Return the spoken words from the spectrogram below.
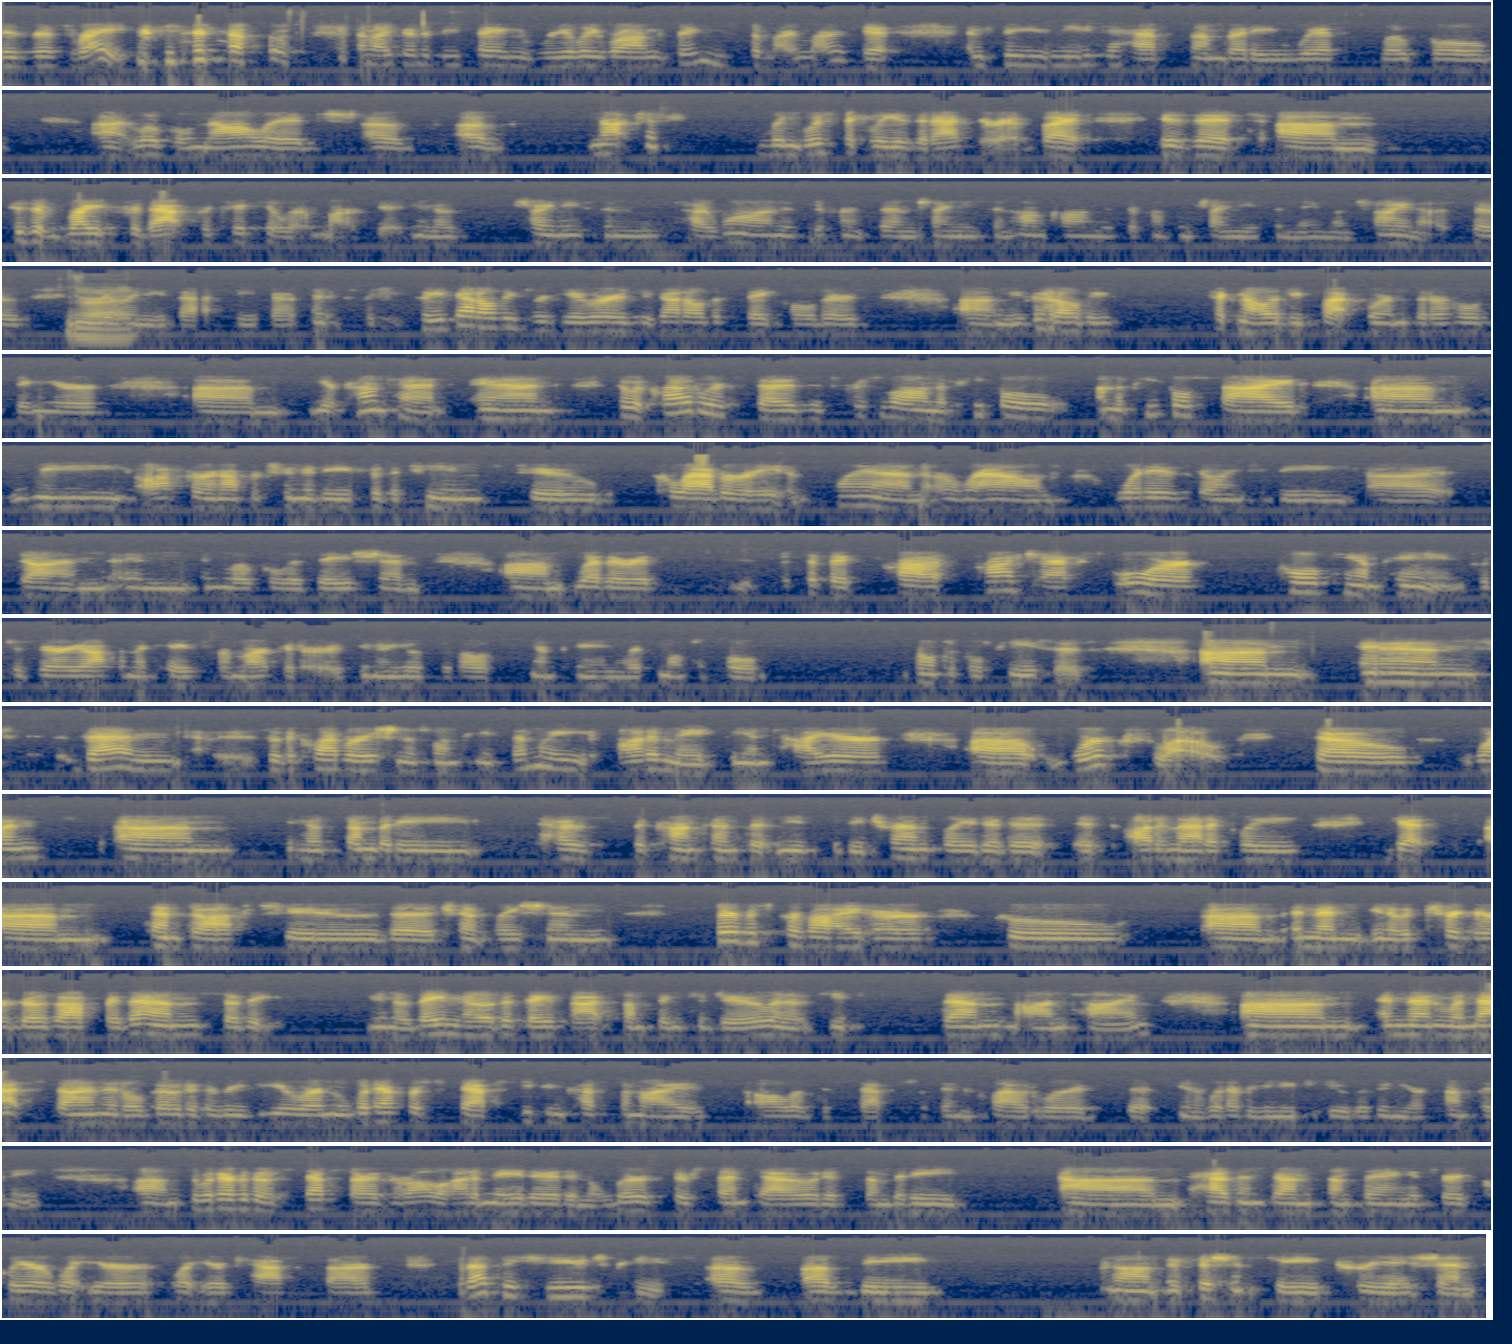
is this right? you know, am I going to be saying really wrong things to my market? And so you need to have somebody with local uh, local knowledge of of not just linguistically is it accurate, but is it um, is it right for that particular market? You know, Chinese in Taiwan is different than Chinese in Hong Kong is different from Chinese in mainland China. So you right. really need that feedback. So you've got all these reviewers, you've got all the stakeholders, um, you've got all these technology platforms that are hosting your um, your content. And so what CloudWords does is, first of all, on the people on the people side, um, we offer an opportunity for the teams to collaborate and plan around what is going to be uh, done in, in localization, um, whether it's specific pro- projects or whole campaigns, which is very often the case for marketers. You know, you'll develop a campaign with multiple multiple pieces. Um, and then, so the collaboration is one piece. Then we automate the entire uh, workflow. So once um, you know somebody has the content that needs to be translated, it, it automatically gets um, sent off to the translation service provider, who um, and then you know a trigger goes off for them so that you know they know that they've got something to do, and it keeps them on time. Um, and then when that's done, it'll go to the reviewer. I mean, whatever steps you can customize all of the steps within CloudWords that you know whatever you need to do within your company. Um, so whatever those steps are, they're all automated, and alerts are sent out if somebody um, hasn't done something. It's very clear what your what your tasks are. So that's a huge piece of of the um, efficiency creation.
